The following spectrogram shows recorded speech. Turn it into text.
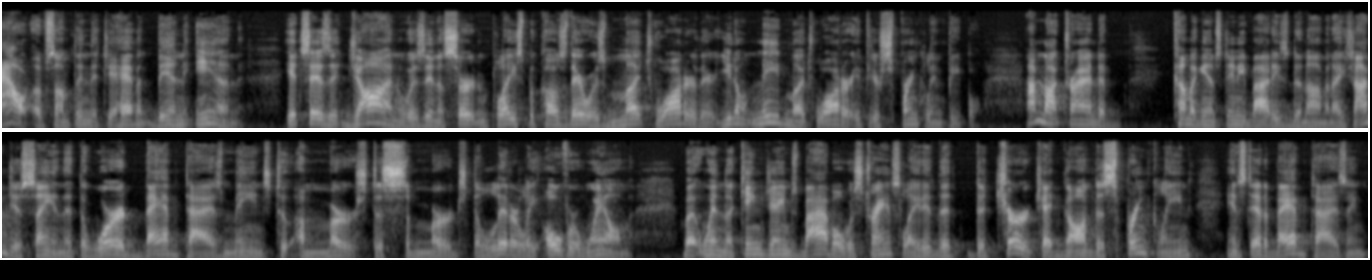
out of something that you haven't been in. It says that John was in a certain place because there was much water there. You don't need much water if you're sprinkling people. I'm not trying to come against anybody's denomination. I'm just saying that the word baptize means to immerse, to submerge, to literally overwhelm. But when the King James Bible was translated, the, the church had gone to sprinkling instead of baptizing,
